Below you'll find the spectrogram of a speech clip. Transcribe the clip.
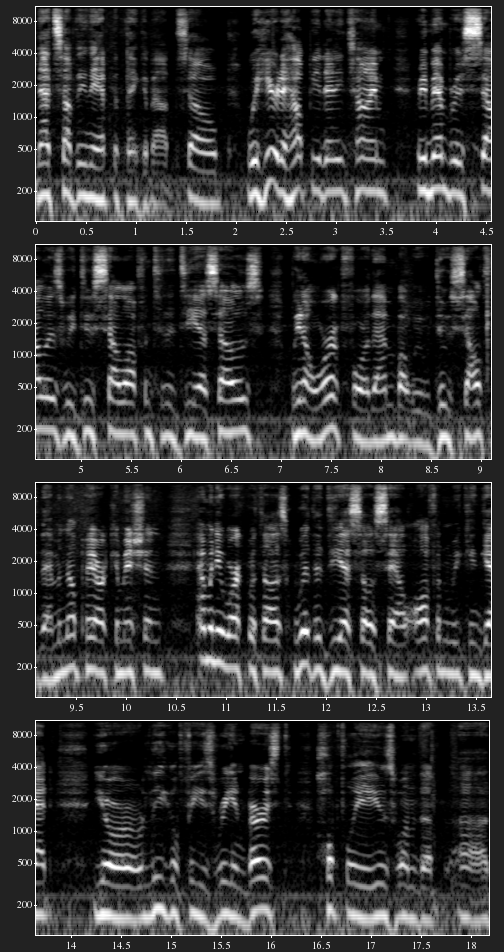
That's something they have to think about. So we're here to help you at any time. Remember, as sellers, we do sell often to the DSOs. We don't work for them, but we do sell to them, and they'll pay our commission. And when you work with us with a DSO sale, often we can get your legal fees reimbursed. Hopefully, you use one of the uh,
